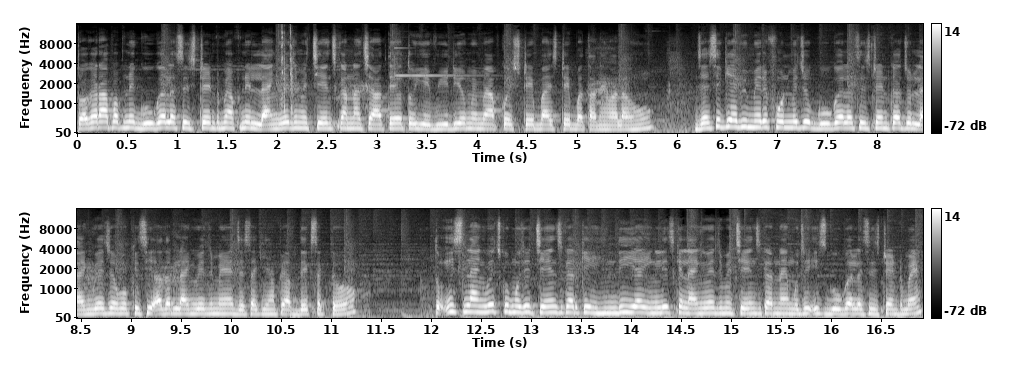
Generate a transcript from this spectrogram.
तो अगर आप अपने गूगल असिस्टेंट में अपने लैंग्वेज में चेंज करना चाहते हो तो ये वीडियो में मैं आपको स्टेप बाय स्टेप बताने वाला हूँ। जैसे कि अभी मेरे फ़ोन में जो गूगल असिस्टेंट का जो लैंग्वेज है वो किसी अदर लैंग्वेज में है, जैसा कि यहाँ पर आप देख सकते हो। तो इस लैंग्वेज को मुझे चेंज करके हिंदी या इंग्लिश के लैंग्वेज में चेंज करना है मुझे इस गूगल असिस्टेंट में।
